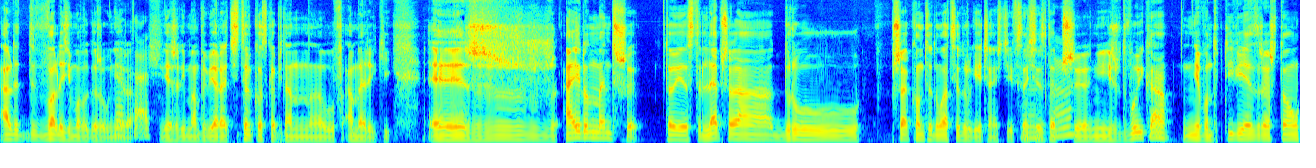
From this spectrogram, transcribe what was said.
ale wolę Zimowego Żołnierza, Ja też. jeżeli mam wybierać tylko z Kapitanów Ameryki. E, Iron Man 3 to jest lepsza dru... kontynuacja drugiej części. W sensie jest Mhm. lepszy niż dwójka, niewątpliwie zresztą.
